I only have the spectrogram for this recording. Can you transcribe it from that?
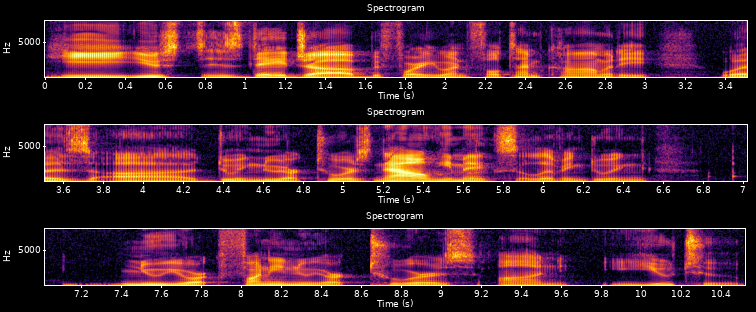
He used his day job before he went full time comedy was uh, doing New York tours. Now he makes a living doing New York funny New York tours on YouTube.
